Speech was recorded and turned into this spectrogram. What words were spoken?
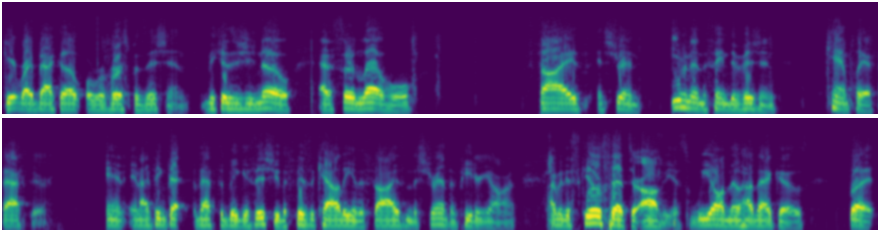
get right back up, or reverse positions. Because as you know, at a certain level, size and strength, even in the same division, can play a factor. And and I think that that's the biggest issue: the physicality and the size and the strength of Petr Yan. I mean, the skill sets are obvious. We all know how that goes. But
